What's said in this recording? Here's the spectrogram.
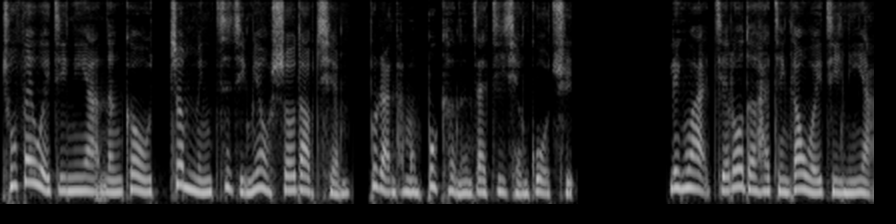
除非维吉尼亚能够证明自己没有收到钱，不然他们不可能再寄钱过去。另外，杰洛德还警告维吉尼亚，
